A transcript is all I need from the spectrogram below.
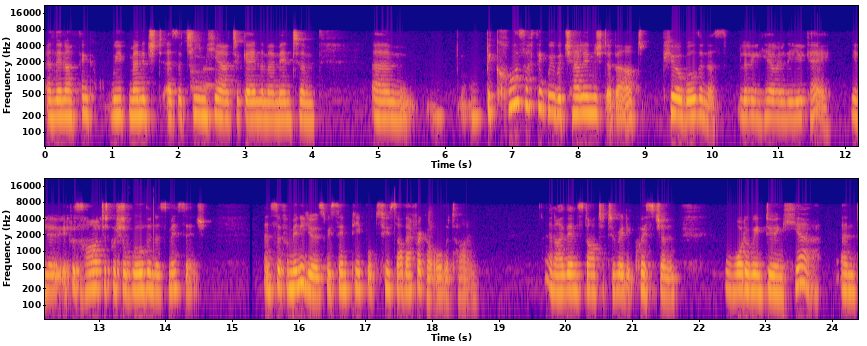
And then I think we've managed as a team here to gain the momentum um, because I think we were challenged about pure wilderness living here in the UK. You know, it was hard to push a wilderness message. And so for many years, we sent people to South Africa all the time. And I then started to really question what are we doing here? And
